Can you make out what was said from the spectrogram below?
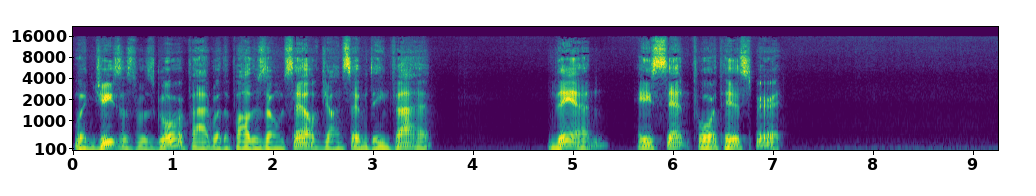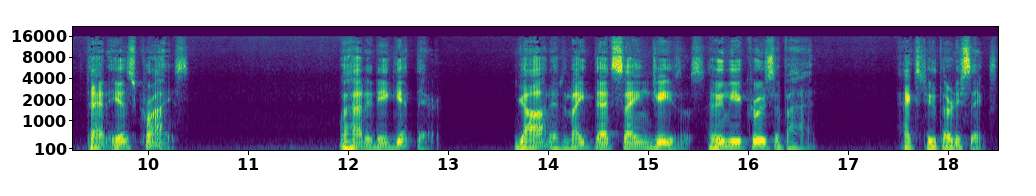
when Jesus was glorified with the Father's own self, John 17, 5, then he sent forth his spirit. That is Christ. Well, how did he get there? God hath made that same Jesus, whom you crucified, Acts 2.36.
